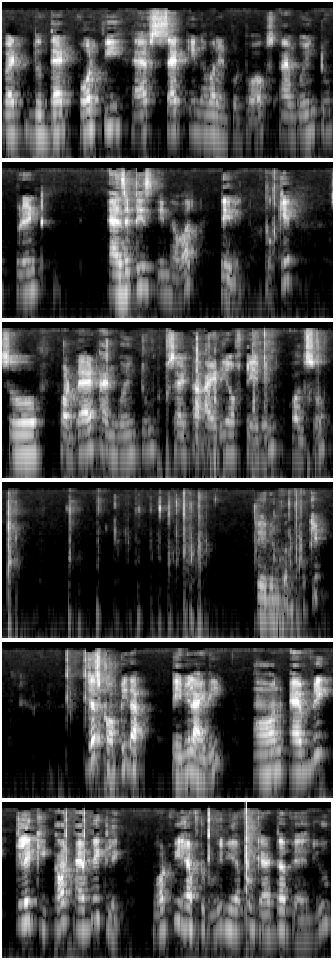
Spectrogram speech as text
that what we have set in our input box I'm going to print as it is in our table okay? So for that I'm going to set the ID of table also. Table 1 okay? Just copy the table id on every click on every click what we have to do is we have to get the value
